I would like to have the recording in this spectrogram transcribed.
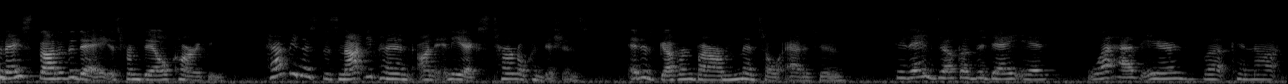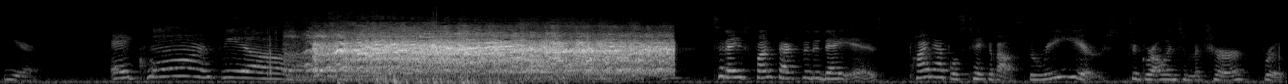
Today's thought of the day is from Dale Carnegie. Happiness does not depend on any external conditions. It is governed by our mental attitude. Today's joke of the day is what has ears but cannot hear? A cornfield. Today's fun fact of the day is pineapples take about three years to grow into mature fruit.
